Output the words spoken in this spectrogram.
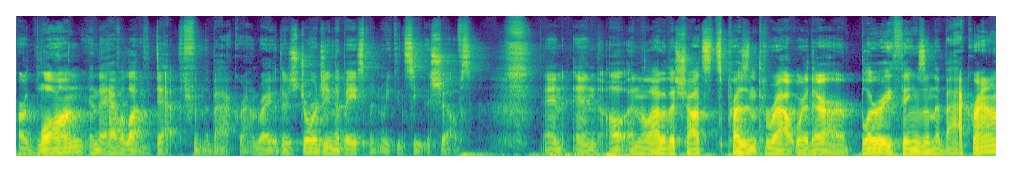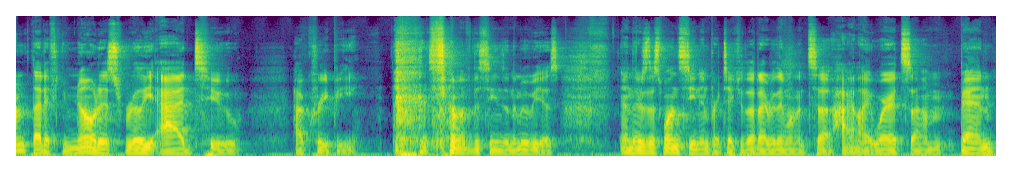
are long and they have a lot of depth from the background, right? There's Georgie in the basement, we can see the shelves and and and a lot of the shots it's present throughout where there are blurry things in the background that if you notice really add to how creepy some of the scenes in the movie is. And there's this one scene in particular that I really wanted to highlight where it's um, Ben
